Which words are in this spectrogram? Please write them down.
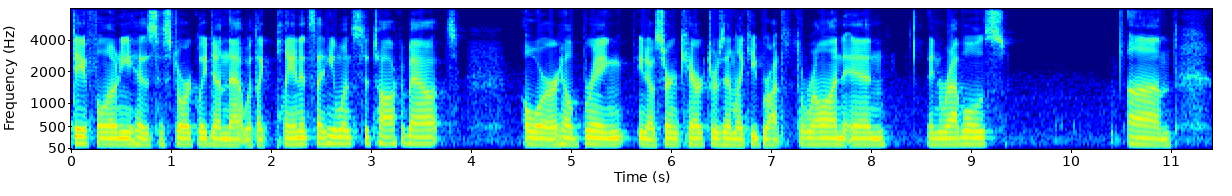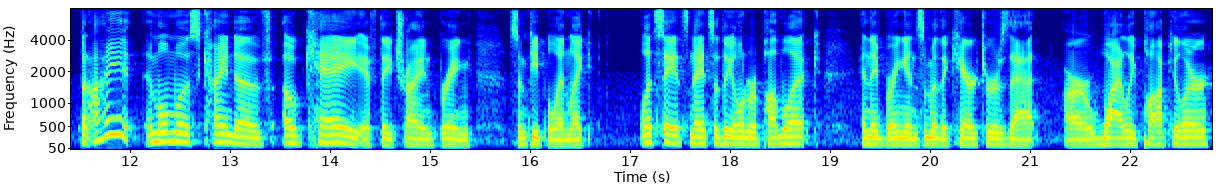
Dave Filoni has historically done that with like planets that he wants to talk about, or he'll bring you know certain characters in, like he brought Thrawn in in Rebels. Um, but I am almost kind of okay if they try and bring some people in. Like, let's say it's Knights of the Old Republic, and they bring in some of the characters that are wildly popular,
